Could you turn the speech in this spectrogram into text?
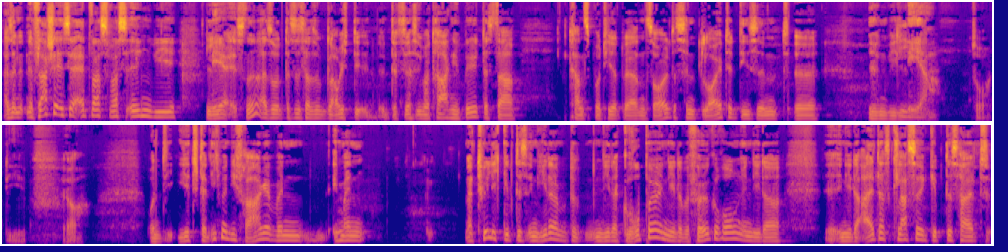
Also eine Flasche ist ja etwas, was irgendwie leer ist. Ne? Also das ist also, glaube ich, die, das, das übertragene Bild, das da transportiert werden soll. Das sind Leute, die sind äh, irgendwie leer. So, die, ja. Und jetzt stelle ich mir die Frage, wenn, ich meine, natürlich gibt es in jeder, in jeder Gruppe, in jeder Bevölkerung, in jeder, in jeder Altersklasse gibt es halt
